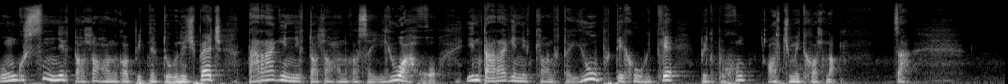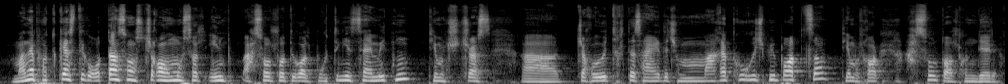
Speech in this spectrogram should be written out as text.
өнгөрсөн нэг 7 хоногоо бид нэр дүгнэж байж дараагийн нэг 7 хоногоос юу авах вэ? Энэ дараагийн нэг 7 хоногт юу бүтээх үү гэдгээ бид бүхэн олж мэдэх болно. За манай подкастыг удаан сонсож байгаа хүмүүс бол энэ асуултуудыг бол бүгднийг сайн мэднэ. Тийм учраас жоох уйдгартай санагдаж магадгүй гэж би бодсон. Тийм болохоор асуулт болгон дээр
